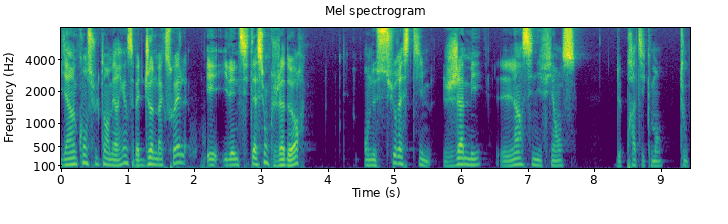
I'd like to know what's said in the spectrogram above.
Il y a un consultant américain qui s'appelle John Maxwell, et il a une citation que j'adore. On ne surestime jamais l'insignifiance de pratiquement tout.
